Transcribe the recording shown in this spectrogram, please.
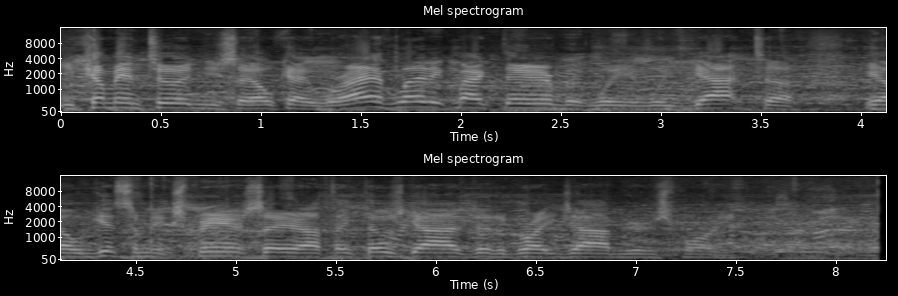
you come into it and you say, okay, we're athletic back there, but we, we've got to, you know, get some experience there. I think those guys did a great job during spring.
